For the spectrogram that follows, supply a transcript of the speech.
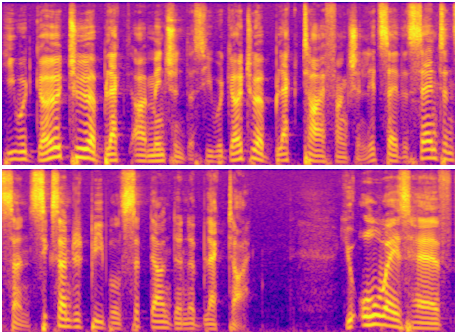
He would go to a black, I mentioned this, he would go to a black tie function. Let's say the Sandton Sun, 600 people sit down dinner, black tie. You always have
